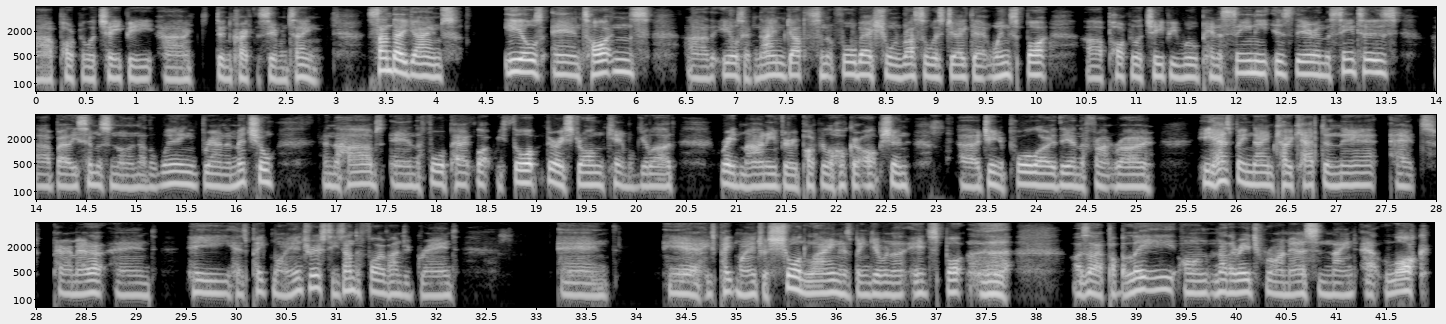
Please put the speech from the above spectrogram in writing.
Uh, popular cheapie, uh, didn't crack the 17. Sunday games, Eels and Titans. Uh, the Eels have named Gutherson at fullback. Sean Russell was jacked that wing spot. Uh, popular cheapie Will Penisini is there in the centres. Bailey Simonsson on another wing. Brown and Mitchell and the halves and the four pack, like we thought, very strong. Campbell Gillard, Reed Mahoney, very popular hooker option. Uh, Junior Paulo there in the front row he has been named co-captain there at Parramatta, and he has piqued my interest. He's under 500 grand, and yeah, he's piqued my interest. Shaun Lane has been given an edge spot. Ugh. Isaiah Papali'i on another edge. Ryan Matterson named at lock.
